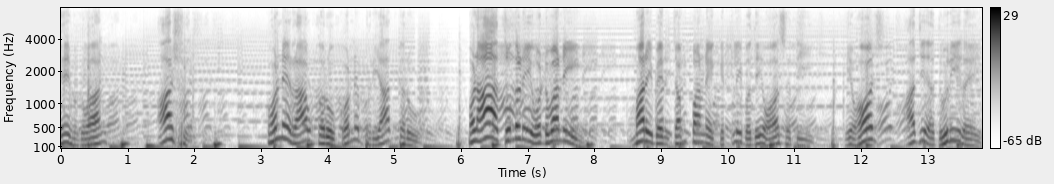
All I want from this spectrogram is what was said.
હે ભગવાન? આ શું કોને રાવ કરું, કોને ફરિયાદ કરું? પણ આ ચૂંદડી ઓઢવાની મારી બેન ચંપાને કેટલી બધી હોશ હતી. એ હોશ આજે અધૂરી રહી.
